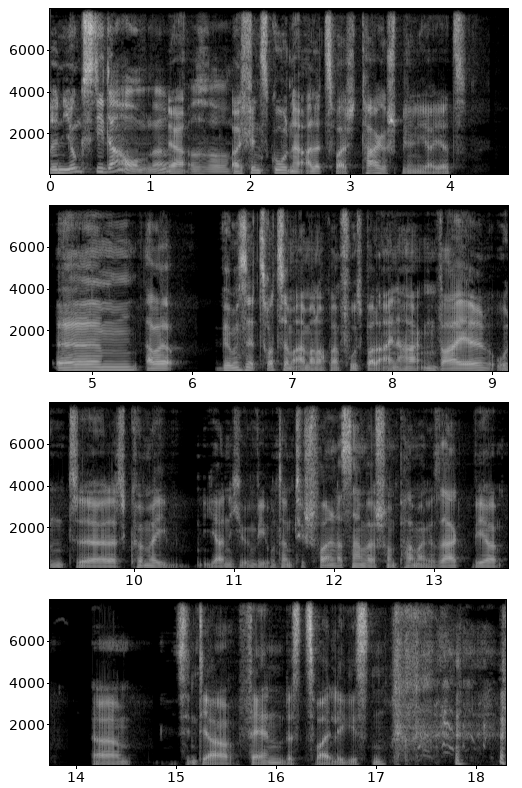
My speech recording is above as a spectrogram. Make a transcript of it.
den Jungs die Daumen, ne? Ja. Also, Aber ich finde es gut, ne? alle zwei Tage spielen die ja jetzt. Ähm, aber wir müssen jetzt trotzdem einmal noch beim Fußball einhaken, weil, und äh, das können wir ja nicht irgendwie unterm Tisch fallen lassen, haben wir schon ein paar Mal gesagt, wir ähm, sind ja Fan des Zweitligisten.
